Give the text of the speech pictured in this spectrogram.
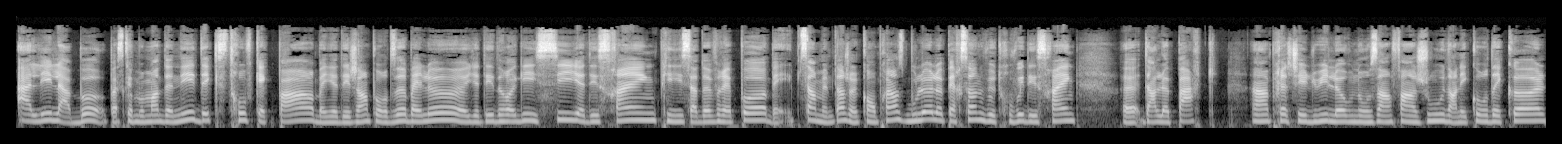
allez là-bas. Parce qu'à un moment donné dès qu'ils se trouvent quelque part ben il y a des gens pour dire ben là il y a des drogués ici il y a des seringues puis ça devrait pas. Ben puis en même temps je le comprends ce bout là, personne veut trouver des seringues euh, dans le parc hein, près de chez lui là où nos enfants jouent dans les cours d'école.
